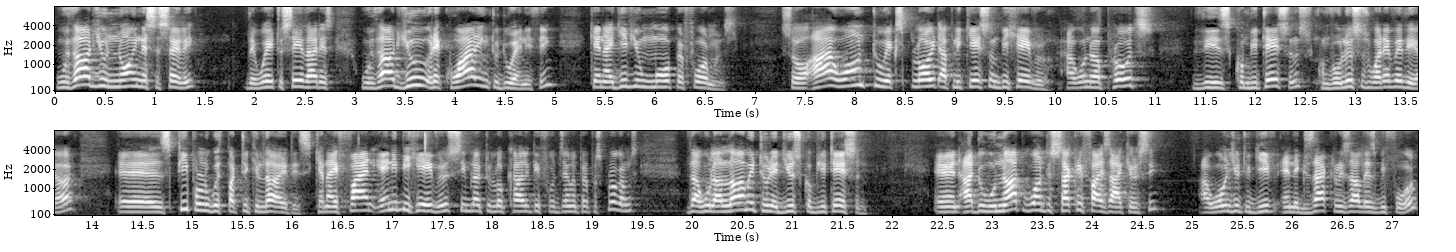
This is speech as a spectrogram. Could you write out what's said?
without you knowing necessarily, the way to say that is, without you requiring to do anything, can I give you more performance? So I want to exploit application behavior. I want to approach these computations, convolutions, whatever they are, as people with particularities. Can I find any behaviors similar to locality for general purpose programs that will allow me to reduce computation? And I do not want to sacrifice accuracy. I want you to give an exact result as before.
